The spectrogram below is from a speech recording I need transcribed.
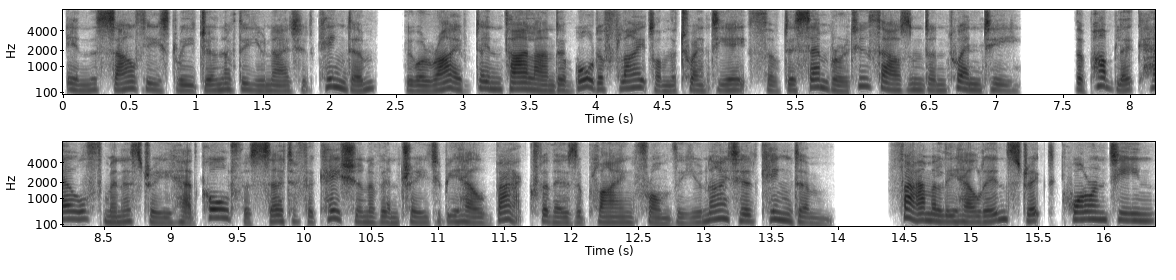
in the southeast region of the United Kingdom, who arrived in Thailand aboard a flight on the 28th of December 2020 the Public Health Ministry had called for certification of entry to be held back for those applying from the United Kingdom. Family held in strict quarantine,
